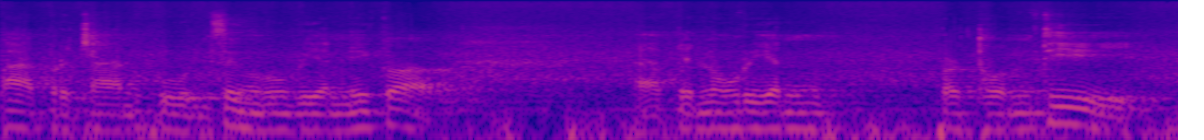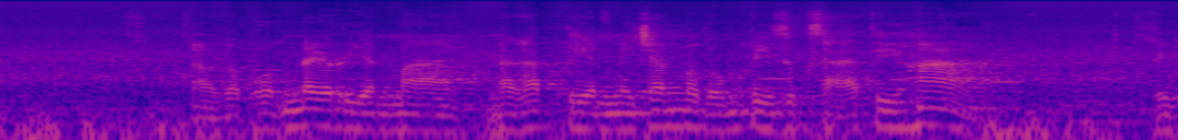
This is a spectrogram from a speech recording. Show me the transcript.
ภาสประชานุกูล ซึ่งโรงเรียนนี้ก็เป็นโรงเรียนประถมที่กับผมได้เรียนมานะครับเรียนในชั้นประถมปีศึกษาที่ 5 ถึง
